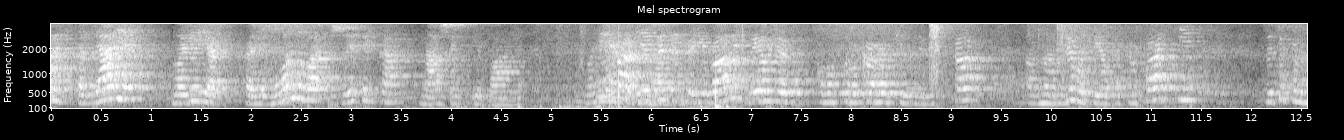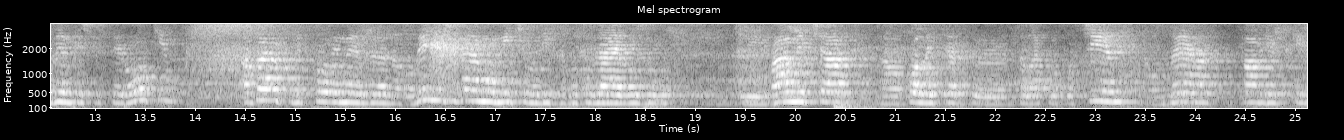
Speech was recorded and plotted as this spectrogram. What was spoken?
представляє Марія Калімонова, жителька наших Іванів. Марія Так, я жителька Іванич, бо я вже коло 40 років у Невістках. Народилася я в Закарпатті, плету корзинки 6 років. А зараз, відколи ми вже на Волині живемо, мій чоловік заготовляє лозу у Іваничах, на околицях е, села Клопочин, на озерах Павлівських.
